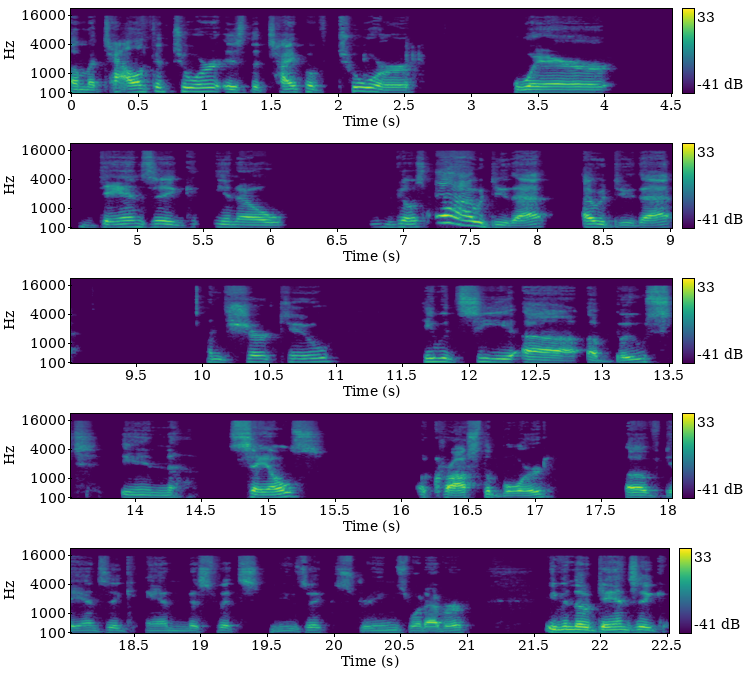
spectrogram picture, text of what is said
a Metallica tour is the type of tour where Danzig, you know, goes, yeah, I would do that. I would do that. I'm sure too, he would see uh, a boost in sales across the board of Danzig and Misfits music streams, whatever. Even though Danzig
